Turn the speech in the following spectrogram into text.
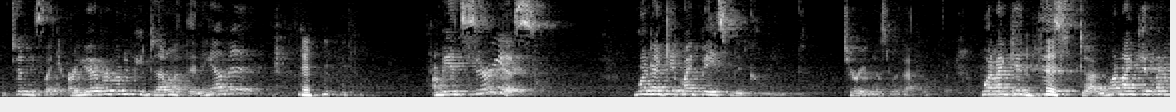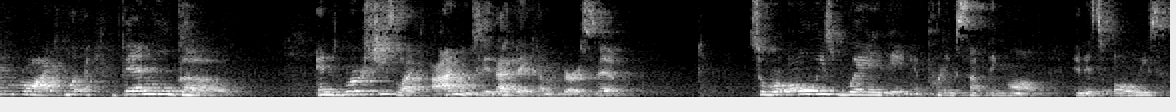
And Tiffany's like, Are you ever going to be done with any of it? I'm being serious. When I get my basement cleaned, Terry knows what that looks like. When I get this done, when I get my garage, what, then we'll go. And where she's like, I don't see that day coming very soon. So we're always waiting and putting something off, and it's always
